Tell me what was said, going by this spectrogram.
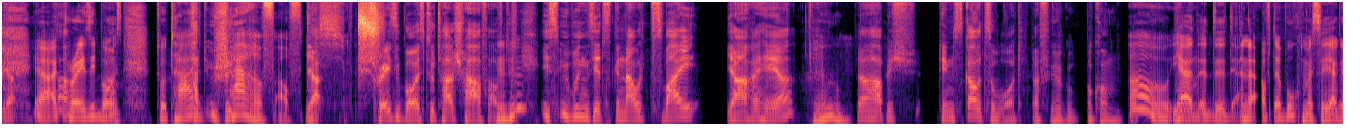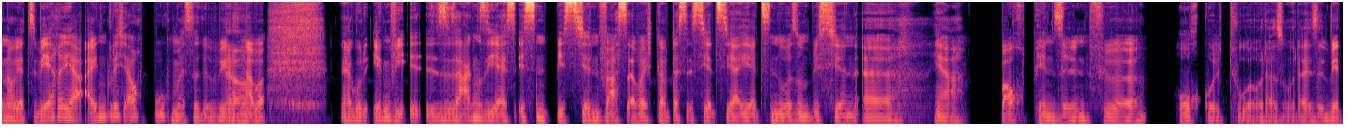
Ja. Ja, Crazy Boys. Total Hat scharf auf dich. Ja. Crazy Boys total scharf auf Mhm. dich. Ist übrigens jetzt genau zwei Jahre her. Oh. Da habe ich den Scouts Award dafür bekommen. Oh, ja, Mhm. auf der Buchmesse, ja genau. Jetzt wäre ja eigentlich auch Buchmesse gewesen. Ja. Aber ja gut, irgendwie äh, sagen sie ja, es ist ein bisschen was, aber ich glaube, das ist jetzt ja jetzt nur so ein bisschen, äh, ja, Bauchpinseln für Hochkultur oder so. Da wird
